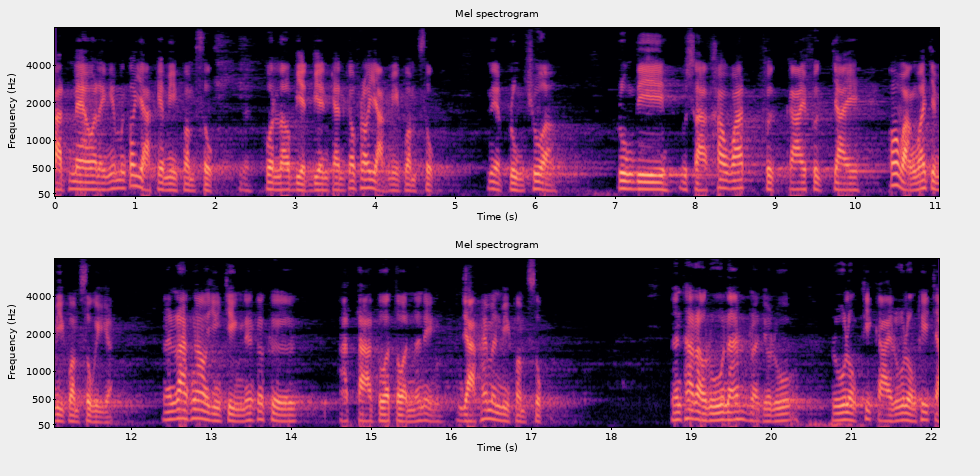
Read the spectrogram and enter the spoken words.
กัดแมวอะไรเงี้ยมันก็อยากจะมีความสุข คนเราเบียดเบียนกันก็เพราะอยากมีความสุข เนี่ยปรุงชั่ว ปรุงดีอุตส่าห์เข้าวัด ฝึกกายฝึกใจ ก็หวังว่าจะมีความสุขอีกอะนั้นรากเหง้าจริงๆนั่นก็คือ อัตตาตัวตนนั่นเอง อยากให้มันมีความสุขนั้นถ้าเรารู้นะ เราจะรู้รู้ลงที่กายรู้ลงที่ใจ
